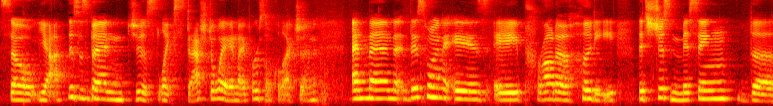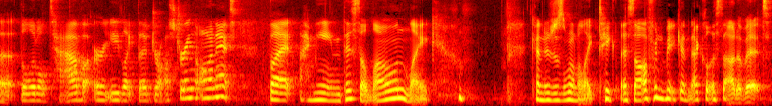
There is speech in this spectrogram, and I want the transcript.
So yeah, this has been just like stashed away in my personal collection. And then this one is a Prada hoodie that's just missing the, the little tab or like the drawstring on it. But I mean, this alone, like, kind of just want to like take this off and make a necklace out of it.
